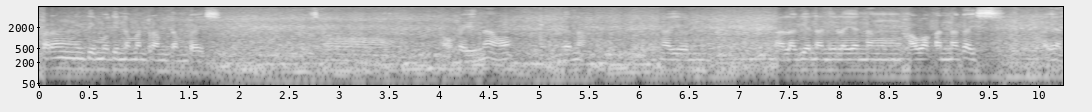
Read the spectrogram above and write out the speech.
parang hindi mo din naman ramdam guys. So okay na oh. Yan na. Ngayon lalagyan na nila yan ng hawakan na guys. Ayan.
